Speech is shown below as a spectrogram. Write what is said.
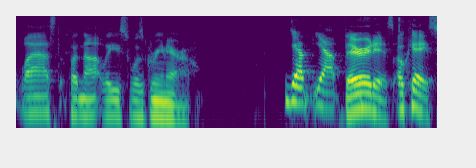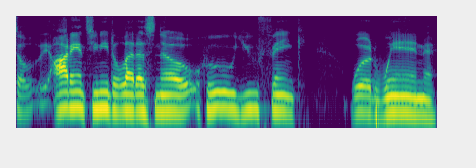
last but not least was Green Arrow. Yep, yep. There it is. Okay, so the audience, you need to let us know who you think would win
